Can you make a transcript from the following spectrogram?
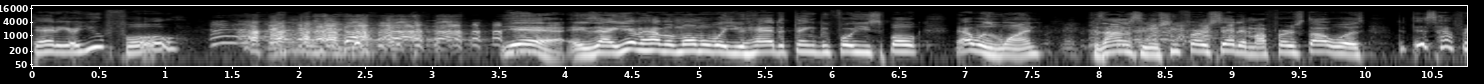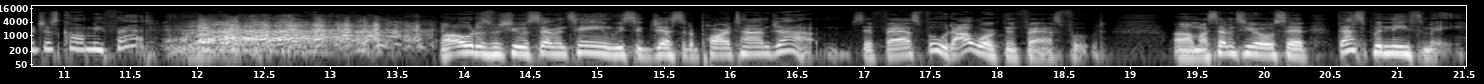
Daddy, are you full? Yeah, exactly. You ever have a moment where you had to think before you spoke? That was one. Because honestly, when she first said it, my first thought was, did this heifer just call me fat? my oldest, when she was 17, we suggested a part-time job. Said fast food. I worked in fast food. Uh, my 17-year-old said, that's beneath me.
